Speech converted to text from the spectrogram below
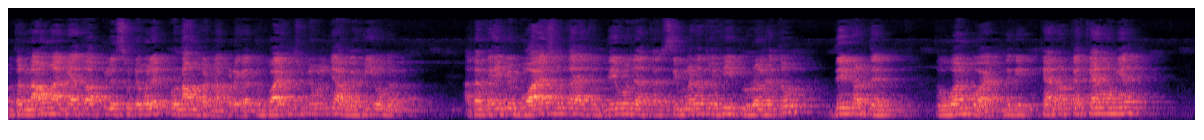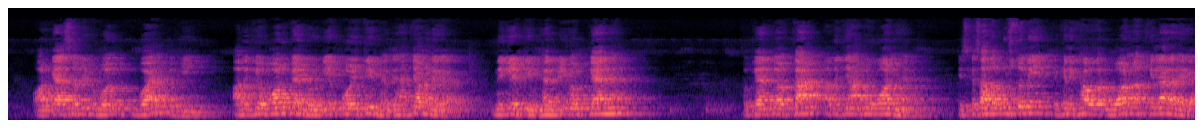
मतलब नाउन आ गया तो आपके लिए सुटेबल एक प्रोनाउन करना पड़ेगा। तो बॉय का सुटेबल क्या होगा? ही होगा। अगर कहीं पे बॉयज़ होता है तो दे हो जाता है। सिमिलर है तो ही प्लूरल है तो दे करते हैं। तो वन बॉय देखिए कैन का कैन हो गया? और क्या सब्जेक्ट वन बॉय तो ही अब देखिए वन कैन डू ये पॉजिटिव है तो यहाँ क्या बनेगा? निगेटिव हेल्पिंग ऑफ़ कैन है। तो क्या तो कान अब देखिए, यहाँ पे वन है। इसके साथ और कुछ तो नहीं लिखा होगा वन अकेला रहेगा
